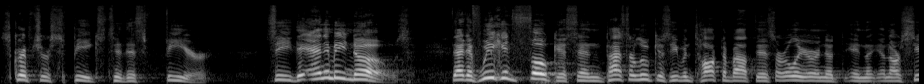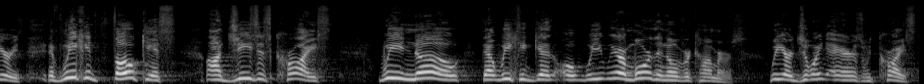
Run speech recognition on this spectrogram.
Scripture speaks to this fear. See, the enemy knows that if we can focus, and Pastor Lucas even talked about this earlier in, the, in, the, in our series, if we can focus on Jesus Christ, we know that we can get, oh, we, we are more than overcomers. We are joint heirs with Christ.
